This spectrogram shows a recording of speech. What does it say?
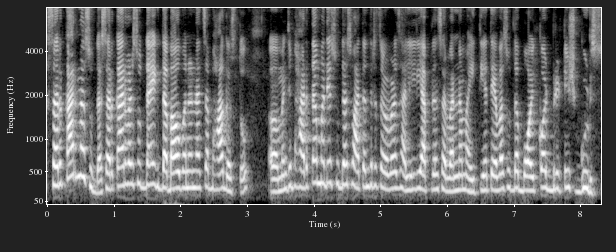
सरकारनं सुद्धा सरकारवर सुद्धा एक दबाव बनवण्याचा भाग असतो. म्हणजे भारतामध्ये सुद्धा स्वातंत्र्य चळवळ झालेली आपल्या सर्वांना माहिती आहे. तेव्हा सुद्धा बॉयकॉट ब्रिटिश गुड्स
